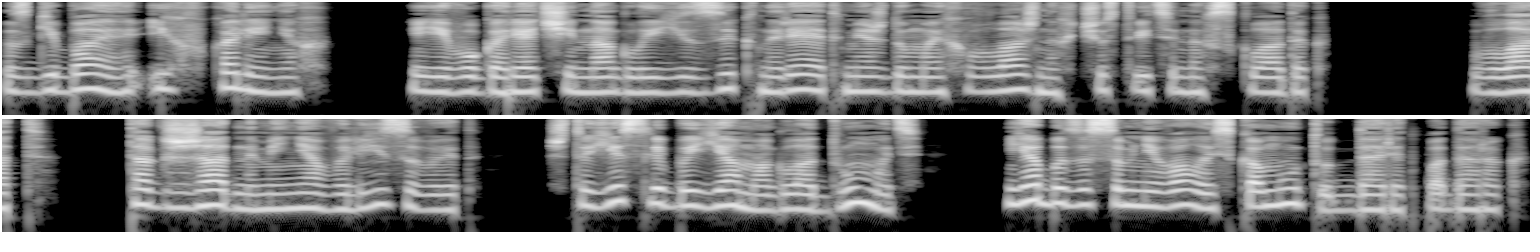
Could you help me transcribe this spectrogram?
сгибая их в коленях, и его горячий наглый язык ныряет между моих влажных чувствительных складок. Влад так жадно меня вылизывает, что если бы я могла думать, я бы засомневалась, кому тут дарят подарок.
